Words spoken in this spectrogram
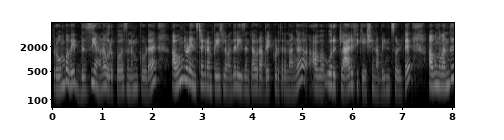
ரொம்பவே பிஸியான ஒரு பர்சனும் கூட. அவங்களோட இன்ஸ்டாகிராம் பேஜில் வந்து ரீசெண்டாக ஒரு அப்டேட் கொடுத்துருந்தாங்க. அவ ஒரு கிளாரிஃபிகேஷன் அப்படின்னு சொல்லிட்டு. அவங்க வந்து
